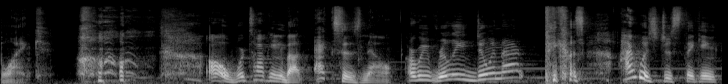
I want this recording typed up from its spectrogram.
blank. oh, we're talking about exes now. Are we really doing that? Because I was just thinking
